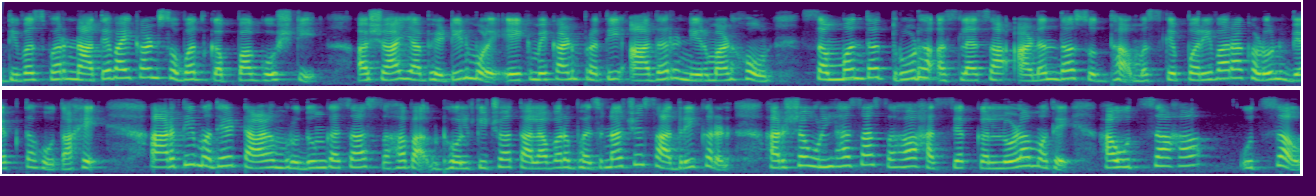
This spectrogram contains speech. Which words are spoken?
दिवसभर नातेवाईकांसोबत गप्पा गोष्टी अशा या भेटींमुळे एकमेकांप्रती आदर निर्माण होऊन संबंध दृढ असल्याचा आनंद सुद्धा मस्के परिवाराकडून व्यक्त होत आहे. आरतीमध्ये टाळ मृदुंगाचा सहभाग ढोलकीच्या तालावर भजनाचे सादरीकरण हर्ष उल्हासासह हास्य कल्लोळामध्ये हा उत्साह उत्सव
